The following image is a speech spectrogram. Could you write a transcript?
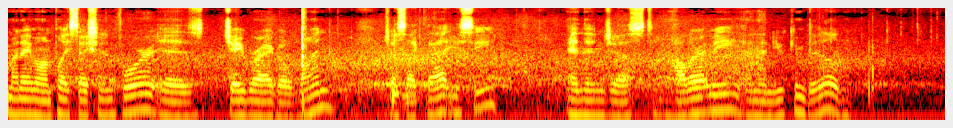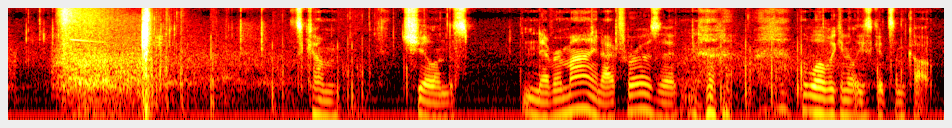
My name on PlayStation 4 is jbrag01, just like that, you see. And then just holler at me, and then you can build. Let's come chill in this Never mind, I froze it. well, we can at least get some coffee.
